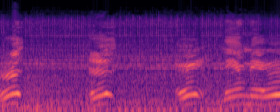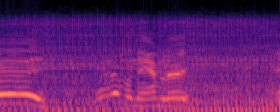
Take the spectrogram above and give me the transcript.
เอ้ย เอ๊ะ เอ๊ะแนมแน่เอ้ยเอ้ยบ่แนมเลยแหน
